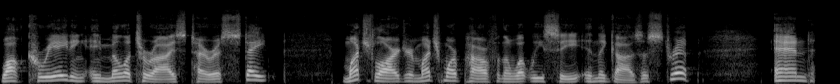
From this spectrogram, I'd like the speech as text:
while creating a militarized terrorist state much larger, much more powerful than what we see in the Gaza Strip. And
